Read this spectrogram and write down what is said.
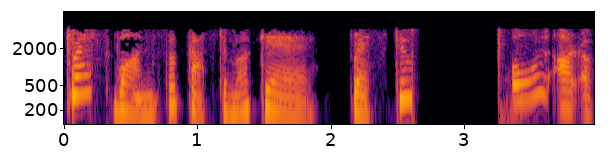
Press one for customer care. Press two. All are.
